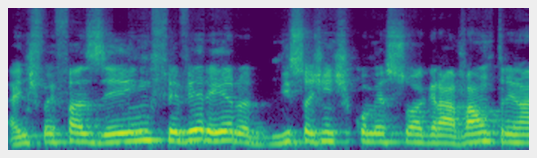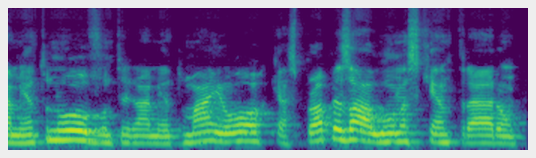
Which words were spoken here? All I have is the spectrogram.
A gente foi fazer em fevereiro. Nisso a gente começou a gravar um treinamento novo, um treinamento maior, que as próprias alunas que entraram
